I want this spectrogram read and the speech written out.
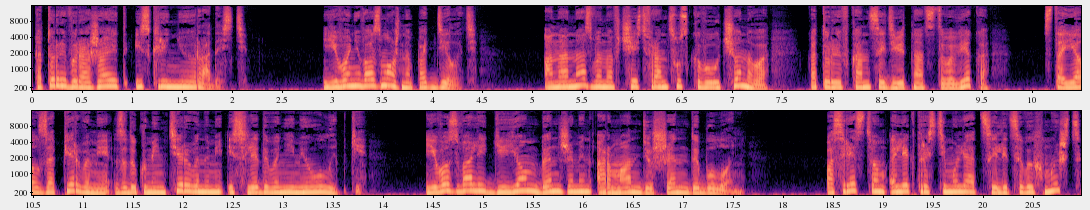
который выражает искреннюю радость. Его невозможно подделать — Она названа в честь французского ученого, который в конце XIX века стоял за первыми задокументированными исследованиями улыбки. Его звали Гийом Бенджамин Арман Дюшен де Булонь. Посредством электростимуляции лицевых мышц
